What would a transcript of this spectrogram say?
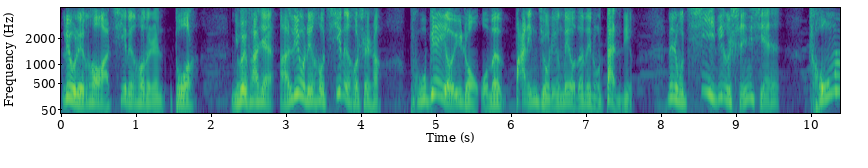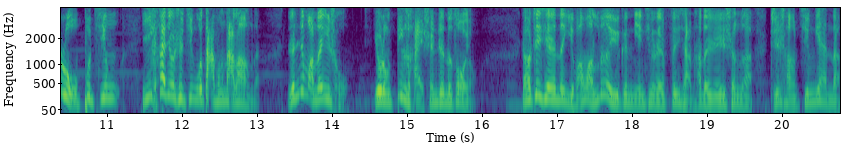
六零后啊、七零后的人多了，你会发现啊，六零后、七零后身上。普遍有一种我们八零九零没有的那种淡定，那种气定神闲、宠辱不惊，一看就是经过大风大浪的。人家往那一杵，有种定海神针的作用。然后这些人呢，也往往乐于跟年轻人分享他的人生啊、职场经验呢，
